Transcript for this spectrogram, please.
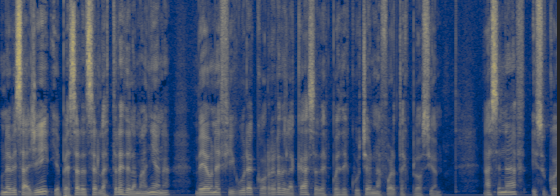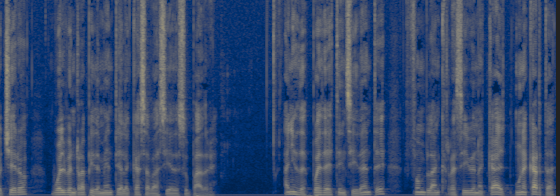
Una vez allí, y a pesar de ser las tres de la mañana, ve a una figura correr de la casa después de escuchar una fuerte explosión. Asenath y su cochero vuelven rápidamente a la casa vacía de su padre. Años después de este incidente, von Blanc recibe una, una carta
